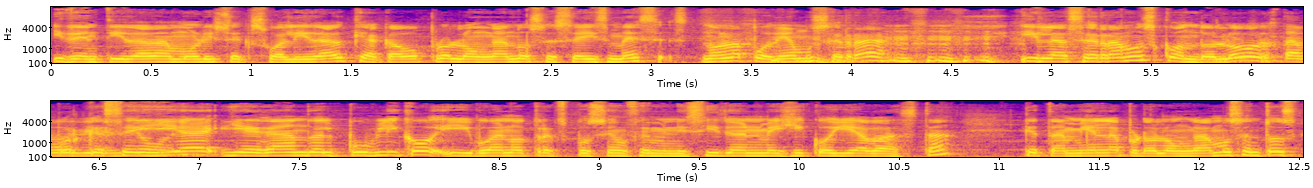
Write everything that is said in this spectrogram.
Identidad, Amor y Sexualidad, que acabó prolongándose seis meses. No la podíamos cerrar. y la cerramos con dolor, porque seguía llegando el público y bueno, otra exposición feminicidio en México ya basta, que también la prolongamos. Entonces,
